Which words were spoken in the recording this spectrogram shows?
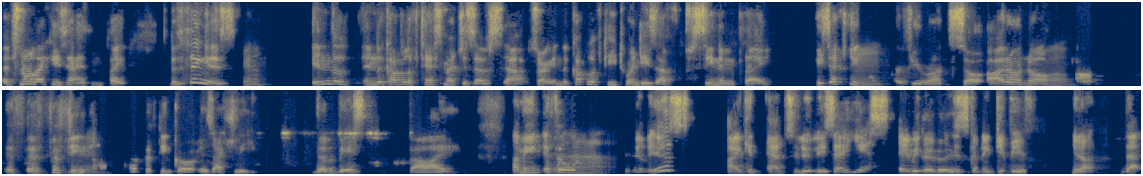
It's not like he hasn't played. The thing is, yeah. in the in the couple of test matches I've uh, sorry in the couple of T20s I've seen him play, he's actually mm. a few runs. So I don't know if if 15 yeah. uh, 15 crore is actually the best guy. I mean, if yeah. it was Villiers, I can absolutely say yes. Every Villiers is going to give you, you know, that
